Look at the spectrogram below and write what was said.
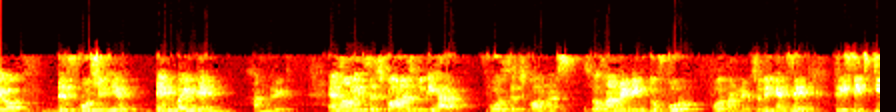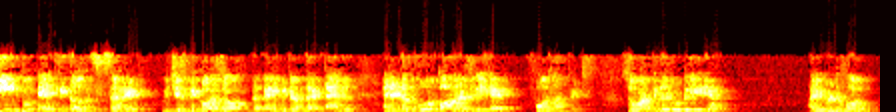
area of this portion here? 10 by 10, 100. And how many such corners do we have? 4 such corners. So 100 into 4, 400. So we can say 360 into 10, 3600 which is because of the perimeter of the rectangle and at the 4 corners we will get 400. So what will be the total area? Are you able to follow?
